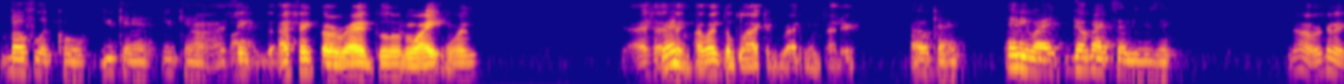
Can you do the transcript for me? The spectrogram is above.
Both look cool. You can't you Uh, can't I think. I think the red, blue, and white one. I, I think I like the black and red one better. okay. Anyway, go back to the music. No, we're gonna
